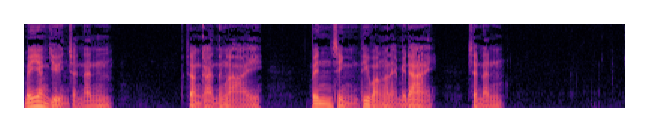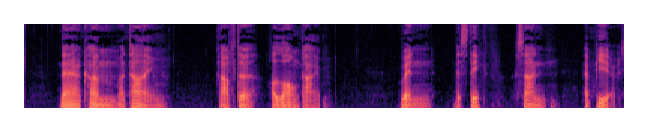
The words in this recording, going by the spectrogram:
ไม่ยั่งยืนฉันนั้น สังการทั้งหลาย เป็นสิ่งที่หวังอะไรไม่ได้ฉะนั้น There come a time after a long time when the sixth sun appears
